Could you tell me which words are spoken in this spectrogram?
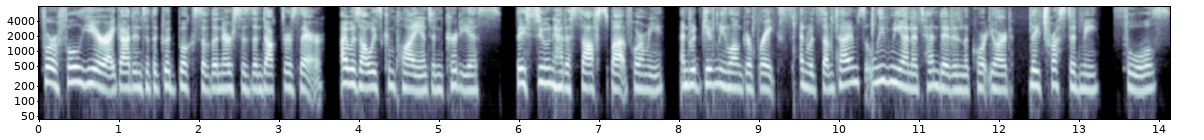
For a full year, I got into the good books of the nurses and doctors there. I was always compliant and courteous. They soon had a soft spot for me and would give me longer breaks and would sometimes leave me unattended in the courtyard. They trusted me. Fools.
